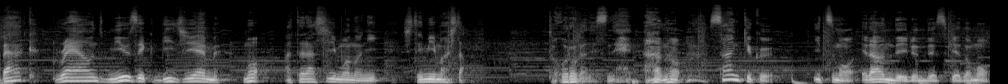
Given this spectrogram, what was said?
バックグラウンドミュージック BGM も新しいものにしてみました。ところがですね あの3曲いつも選んでいるんですけれども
